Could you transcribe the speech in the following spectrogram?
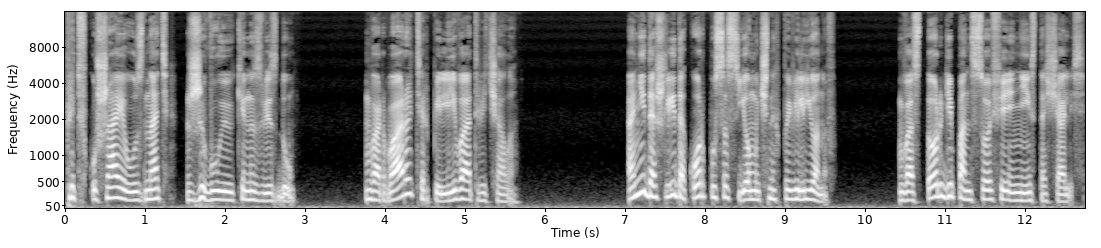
предвкушая узнать живую кинозвезду. Варвара терпеливо отвечала. Они дошли до корпуса съемочных павильонов. В восторге пан София не истощались.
